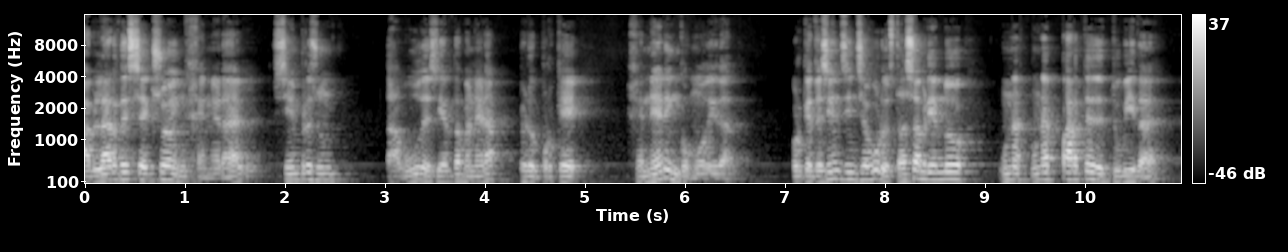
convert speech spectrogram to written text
hablar de sexo en general siempre es un tabú de cierta manera, pero porque genera incomodidad. Porque te sientes inseguro, estás abriendo una, una parte de tu vida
